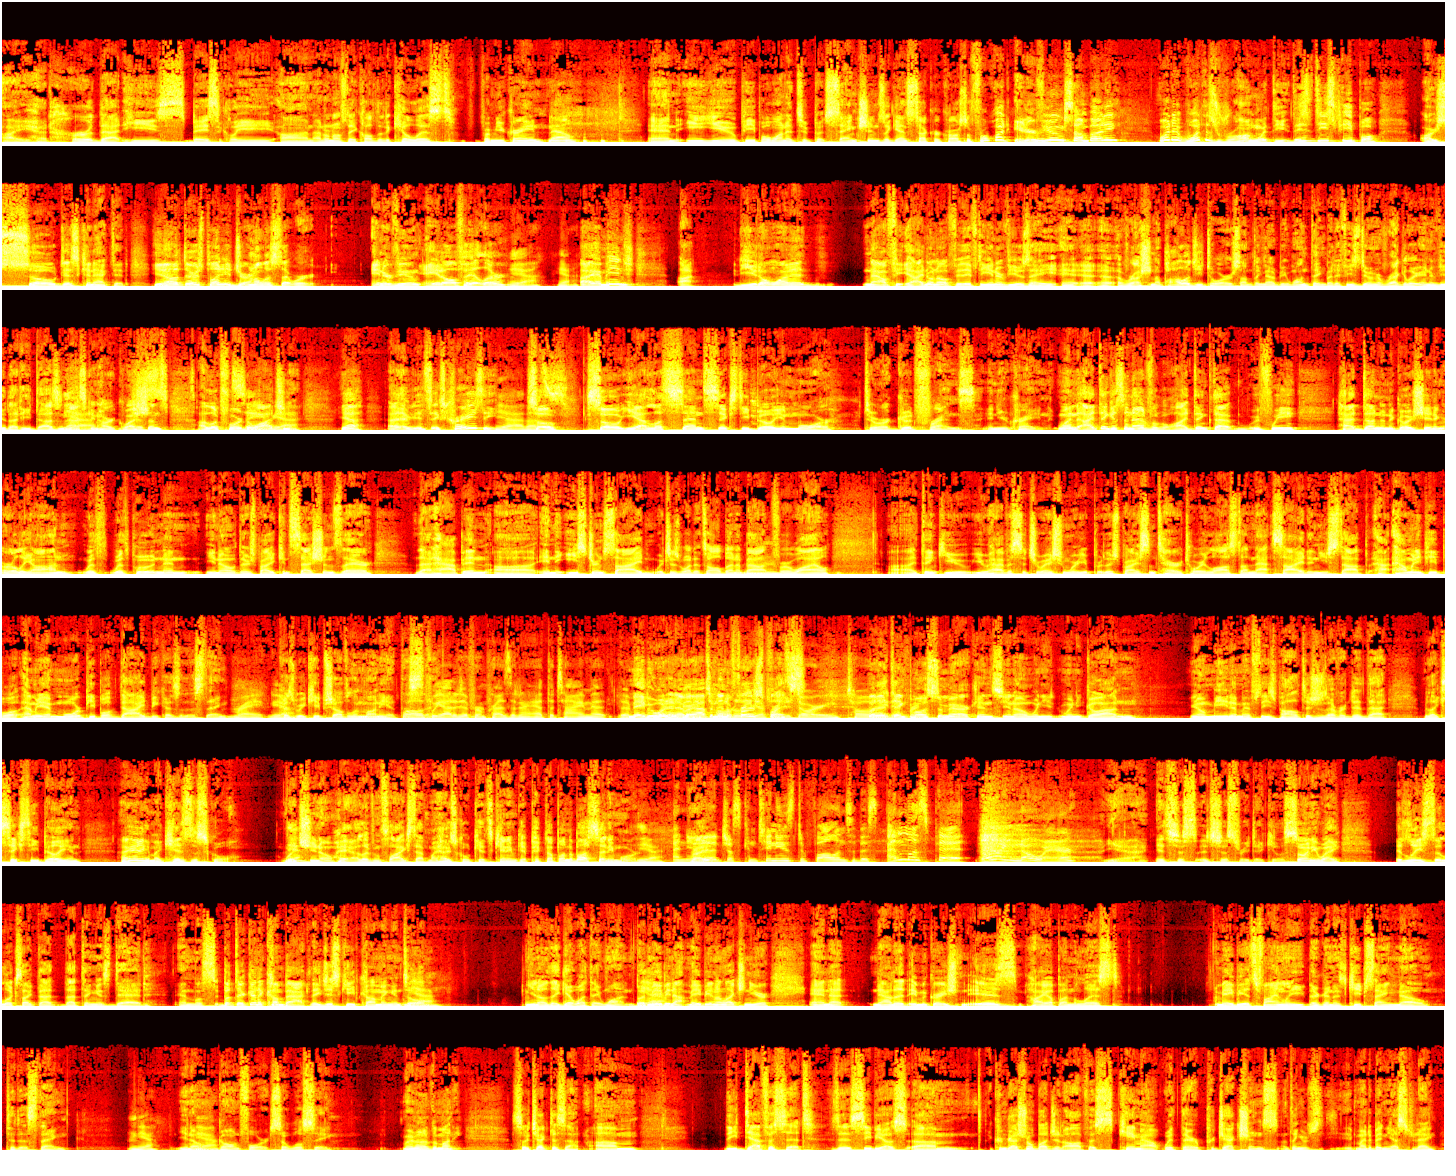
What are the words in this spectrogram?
I had heard that he's basically on. I don't know if they called it a kill list from Ukraine now. and EU people wanted to put sanctions against Tucker Carlson for what? Interviewing somebody? What? What is wrong with these? These, these people are so disconnected. You know, there's plenty of journalists that were interviewing Adolf Hitler. yeah, yeah. I, I mean, I, you don't want to. Now, if he, I don't know if if the interview is a, a a Russian apology tour or something, that would be one thing. But if he's doing a regular interview that he does and Yeah, asking hard questions, I look forward to watching yeah. it. Yeah, Uh, it's it's crazy. Yeah, So so yeah, let's send sixty billion more to our good friends in Ukraine. When I think it's inevitable. I think that if we had done the negotiating early on with with Putin, and you know, there's probably concessions there that happen uh, in the eastern side, which is what it's all been about Mm-hmm. for a while. Uh, I think you you have a situation where you there's probably some territory lost on that side, and you stop. How, how many people? How many more people have died because of this thing? Right, yeah. Because we keep shoveling money at this. Well, thing if we had a different president at the time, it, it maybe would have never happened in the first place. Story, totally. but I think different. most Americans, you know, when you when you go out and you know meet them, if these politicians ever did that, be like sixty billion. I got to get my kids to school. Which Yeah. you know, hey, I live in Flagstaff. My high school kids can't even get picked up on the bus anymore. Yeah. And Right? it just continues to fall into this endless pit, going nowhere. Yeah, it's just it's just ridiculous. So anyway, at least it looks like that that thing is dead. And let's see. but they're going to come back. They just keep coming until Yeah. you know they get what they want. But Yeah. maybe not. Maybe an election year, and that now that immigration is high up on the list, maybe it's finally they're going to keep saying no to this thing. Yeah. You know, Yeah. going forward. So we'll see. We don't have the money. So check this out. Um, the deficit, the CBO's um, Congressional Budget Office came out with their projections. I think it was it might have been yesterday.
